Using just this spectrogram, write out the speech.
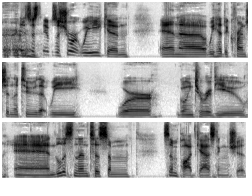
It was just it was a short week, and and uh, we had to crunch in the two that we were going to review and listening to some some podcasting shit.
